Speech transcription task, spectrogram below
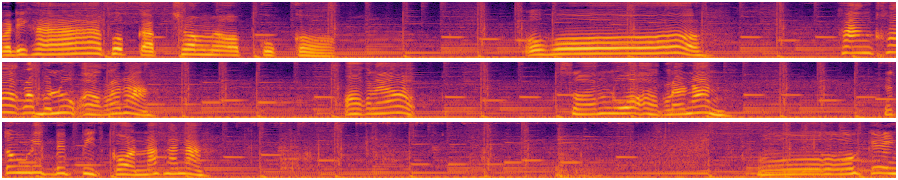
สวัสดีค่ะ พบกับช่องมาอบกุกกอก โอ้โห พังคอกแล้วบลูกออกแล้วน่ะออกแล้ว สองรั้วออกแล้วนั่น เดี๋ยวต้องรีบไปปิดก่อนนะคะน่ะ โอ้เก่ง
